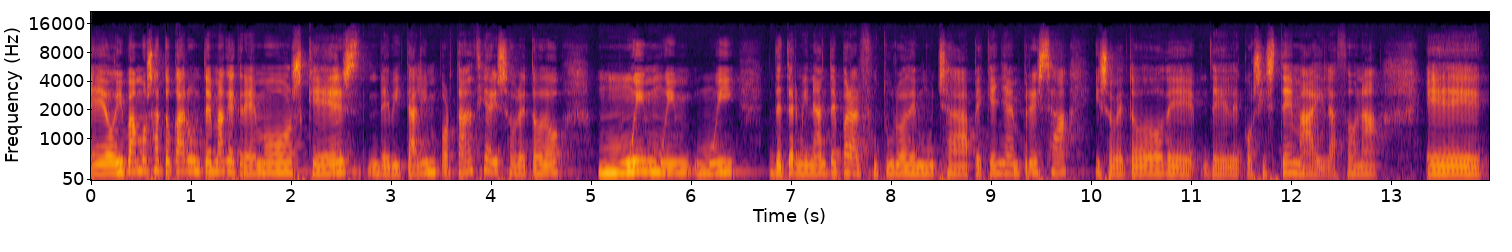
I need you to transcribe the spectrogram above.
eh, hoy vamos a tocar un tema que creemos que es de vital importancia y sobre todo muy, muy, muy determinante para el futuro de mucha pequeña empresa y sobre todo del ecosistema y la zona eh,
